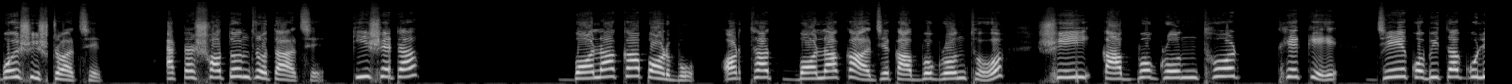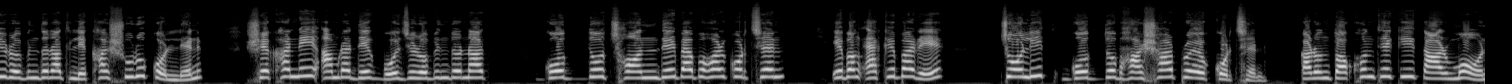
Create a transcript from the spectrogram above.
বৈশিষ্ট্য আছে, একটা স্বতন্ত্রতা আছে। কি সেটা? বলাকা পর্ব, অর্থাৎ বলাকা যে কাব্যগ্রন্থ, সেই কাব্যগ্রন্থ থেকে যে কবিতাগুলি রবীন্দ্রনাথ লেখা শুরু করলেন, সেখানেই আমরা দেখব যে রবীন্দ্রনাথ গদ্য ছন্দের ব্যবহার করছেন এবং একেবারে চলিত গদ্য ভাষার প্রয়োগ করছেন। কারণ তখন থেকেই তার মন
